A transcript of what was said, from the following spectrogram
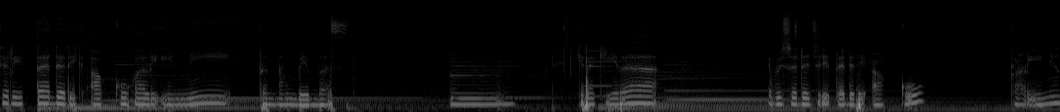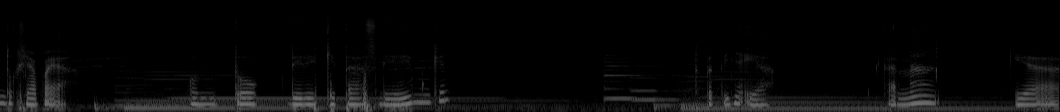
Cerita dari aku kali ini tentang bebas. Hmm, kira-kira episode cerita dari aku kali ini untuk siapa ya? Untuk diri kita sendiri mungkin? Sepertinya iya. Karena ya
